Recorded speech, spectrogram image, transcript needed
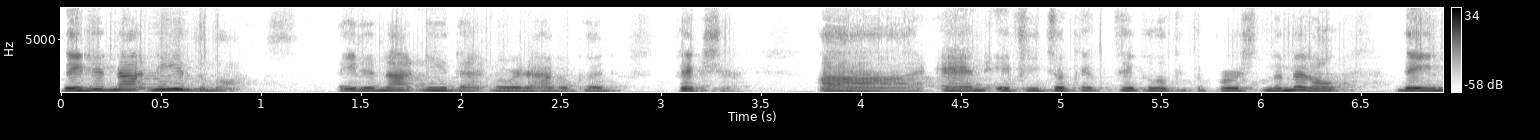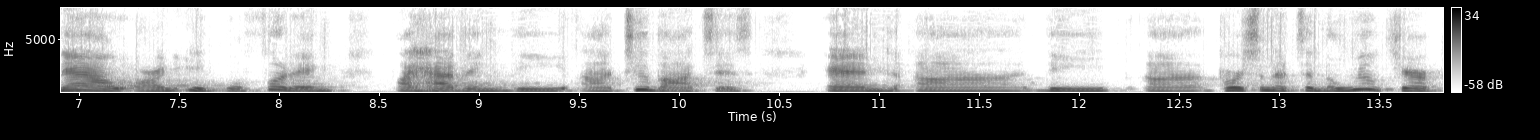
they did not need the box. They did not need that in order to have a good picture. Uh, and if you took it, take a look at the person in the middle, they now are on equal footing by having the uh, two boxes. And uh, the uh, person that's in the wheelchair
